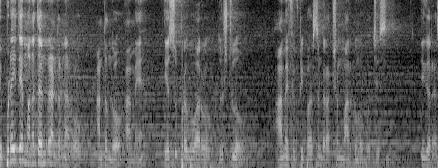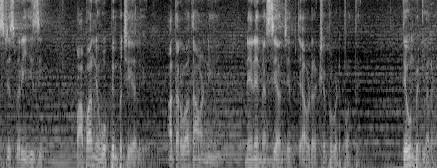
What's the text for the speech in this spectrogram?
ఎప్పుడైతే మన తండ్రి అంటున్నారో అంటుందో ఆమె యేసుప్రభు వారు దృష్టిలో ఆమె ఫిఫ్టీ పర్సెంట్ రక్షణ మార్గంలోకి వచ్చేసింది. ఇక రెస్ట్ ఇస్ వెరీ ఈజీ పాపాన్ని ఒప్పింప చేయాలి ఆ తర్వాత ఆవిడ్ని నేనే మెస్సి అని చెప్తే ఆవిడ రక్షింపబడిపోద్ది. దేవుని బిడ్డలరా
